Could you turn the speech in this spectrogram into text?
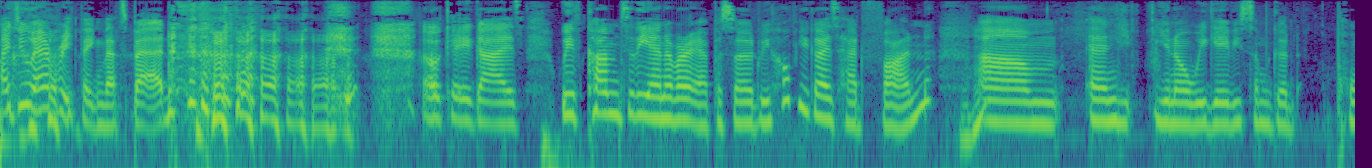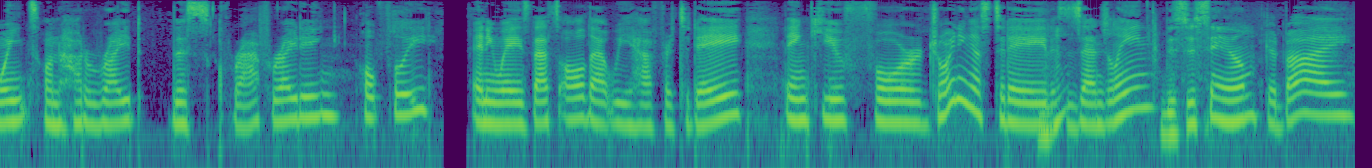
I do everything that's bad. okay, guys, we've come to the end of our episode. We hope you guys had fun. Um, and, y- you know, we gave you some good points on how to write this graph writing, hopefully. Anyways, that's all that we have for today. Thank you for joining us today. This mm-hmm. is Angeline. This is Sam. Goodbye.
